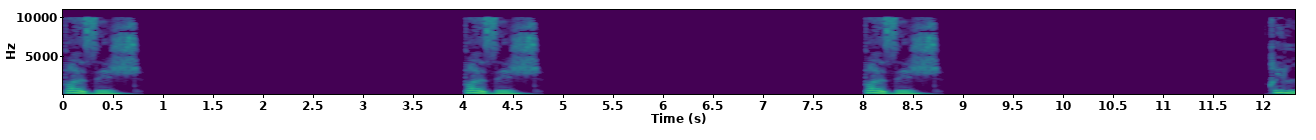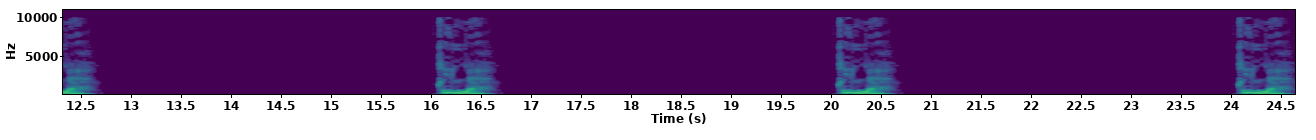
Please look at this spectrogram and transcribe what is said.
طازج. طازج. طازج. قلة. قلة. قلة. قلة.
